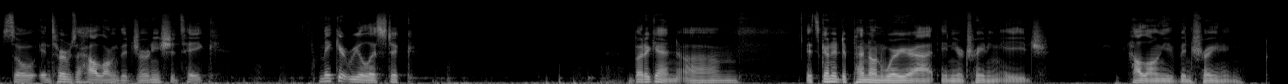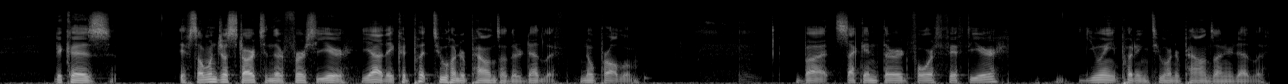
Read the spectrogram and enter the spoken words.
So, in terms of how long the journey should take, make it realistic. But again, um, it's going to depend on where you're at in your training age, how long you've been training. Because if someone just starts in their first year, yeah, they could put 200 pounds on their deadlift, no problem. But second, third, fourth, fifth year, you ain't putting 200 pounds on your deadlift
